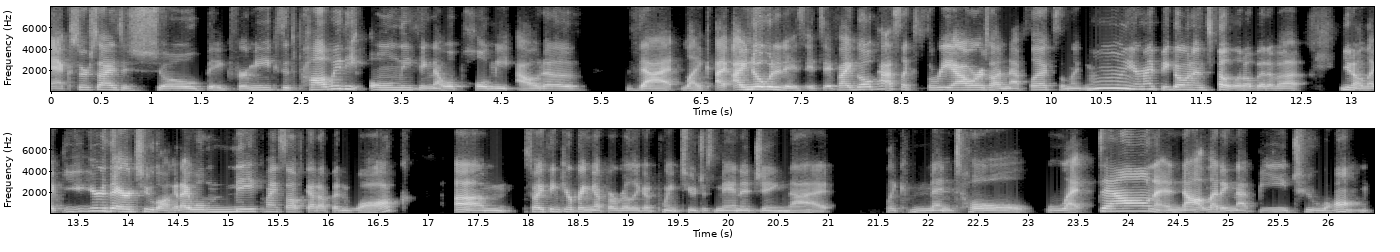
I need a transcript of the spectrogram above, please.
exercise is so big for me because it's probably the only thing that will pull me out of that like I, I know what it is. It's if i go past like three hours on netflix i'm like mm, you might be going into a little bit of a you know like you're there too long and i will make myself get up and walk. Um so i think you're bringing up a really good point too just managing that like mental letdown and not letting that be too long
